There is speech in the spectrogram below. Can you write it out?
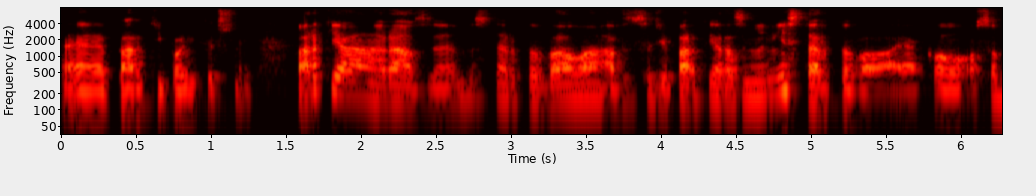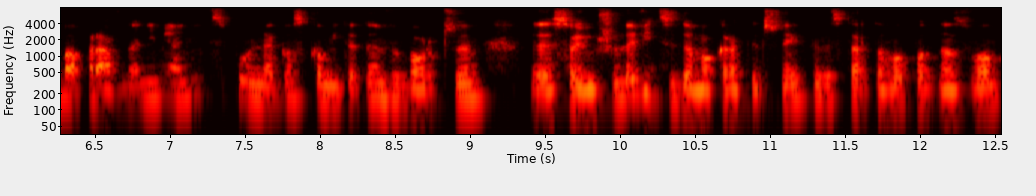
e, partii politycznej. Partia Razem startowała, a w zasadzie partia Razem no nie startowała jako osoba prawna, nie miała nic wspólnego z komitetem wyborczym Sojuszu Lewicy Demokratycznej, który startował pod nazwą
